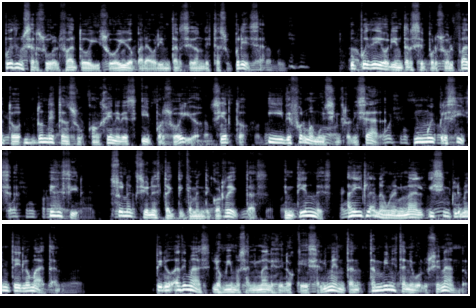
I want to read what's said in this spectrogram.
puede usar su olfato y su oído para orientarse dónde está su presa. O puede orientarse por su olfato dónde están sus congéneres y por su oído, ¿cierto? Y de forma muy sincronizada, muy precisa. Es decir, son acciones tácticamente correctas, ¿entiendes? Aíslan a un animal y simplemente lo matan. Pero además, los mismos animales de los que se alimentan también están evolucionando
